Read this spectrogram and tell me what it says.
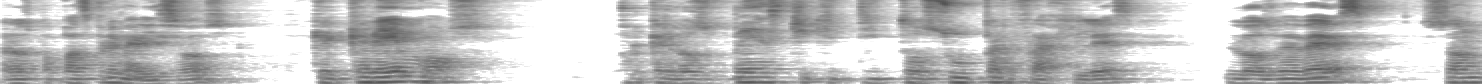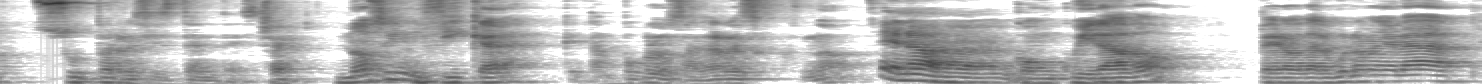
a los papás primerizos, que creemos, porque los ves chiquititos, súper frágiles, los bebés son súper resistentes. Sí. No significa que tampoco los agarres, ¿no? No, no, no. Con cuidado, pero de alguna manera,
